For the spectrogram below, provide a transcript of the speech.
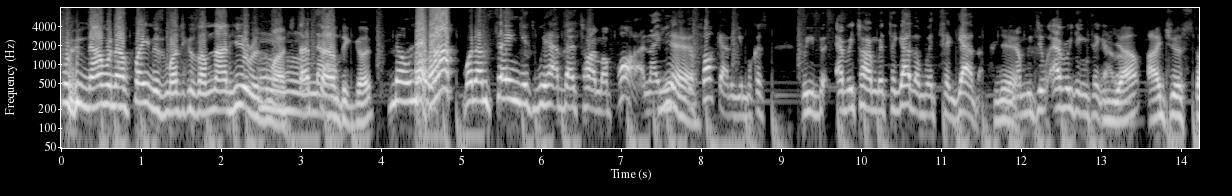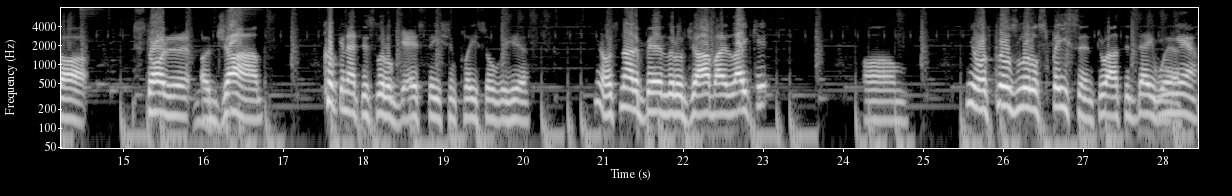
now we're not fighting as much because I'm not here as much. Mhm, That no. sounded good. No, no. what I'm saying is we have that time apart, and I Yeah. miss the fuck out of you because we every time we're together, we're together. You Yeah. know, we do everything together. Yeah, I just uh, started a job cooking at this little gas station place over here. You know, it's not a bad little job. I like it. Um, you know, it fills a little space in throughout the day where Yeah.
